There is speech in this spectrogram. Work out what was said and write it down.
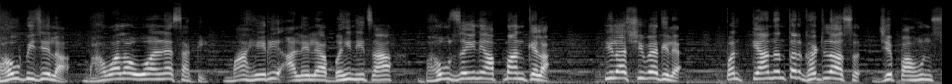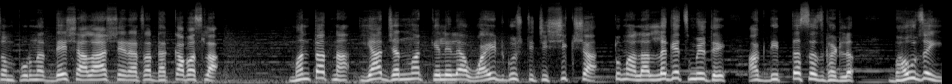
भाऊबीजेला भावाला ओवाळण्यासाठी माहेरी आलेल्या बहिणीचा भाऊजईने अपमान केला. तिला शिव्या दिल्या. पण त्यानंतर घडलं असं जे पाहून संपूर्ण देशाला आश्चर्याचा धक्का बसला. म्हणतात ना या जन्मात केलेल्या वाईट गोष्टीची शिक्षा तुम्हाला लगेच मिळते. अगदी तसंच घडलं. भाऊजई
